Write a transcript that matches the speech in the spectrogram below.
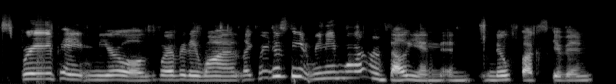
spray paint murals wherever they want. Like we just need we need more rebellion and no fucks given.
